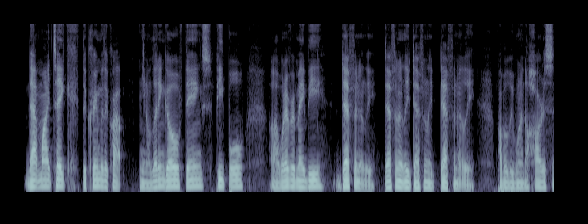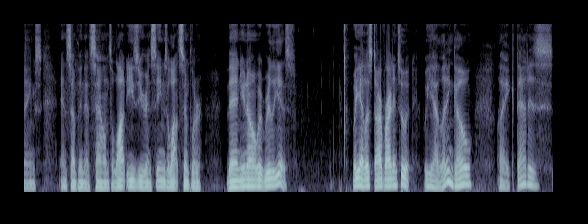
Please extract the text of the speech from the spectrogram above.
that might take the cream of the crop. You know, letting go of things, people, uh, whatever it may be, definitely, definitely, definitely, definitely, probably one of the hardest things and something that sounds a lot easier and seems a lot simpler than, you know, it really is. But yeah, let's dive right into it. But yeah, letting go, like that is,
